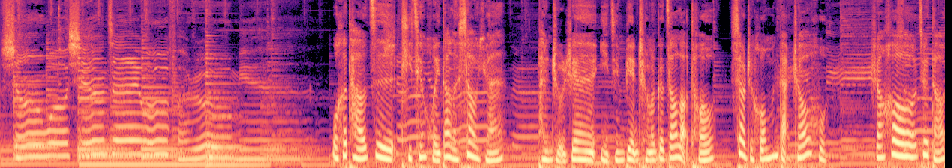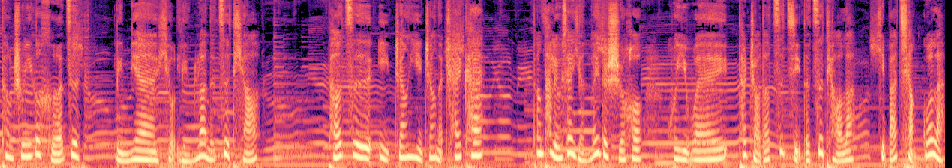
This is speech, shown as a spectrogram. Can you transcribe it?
像我现在无法入眠。我和桃子提前回到了校园，班主任已经变成了个糟老头，笑着和我们打招呼，然后就倒腾出一个盒子，里面有凌乱的字条。桃子一张一张的拆开，当他流下眼泪的时候，我以为他找到自己的字条了，一把抢过来。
